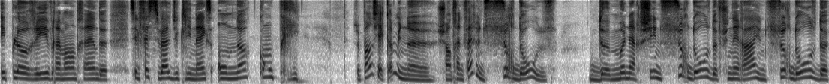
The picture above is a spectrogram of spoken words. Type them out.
éplorés, vraiment en train de... C'est le festival du Kleenex. On a compris. Je pense qu'il y a comme une... Je suis en train de faire une surdose de monarchie, une surdose de funérailles, une surdose de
